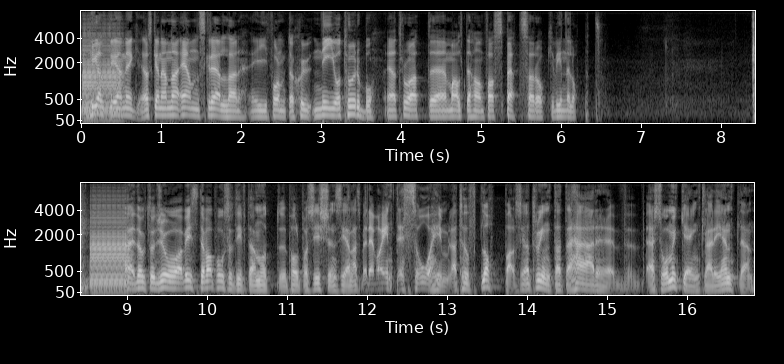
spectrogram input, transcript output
Helt enig. Jag ska nämna en skräll här i form av 7, Neo Turbo. Jag tror att eh, Malte Hanfa spetsar och vinner loppet. Nej, Dr. Joe, visst det var positivt där mot pole position senast, men det var inte så himla tufft lopp alltså. Jag tror inte att det här är så mycket enklare egentligen.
